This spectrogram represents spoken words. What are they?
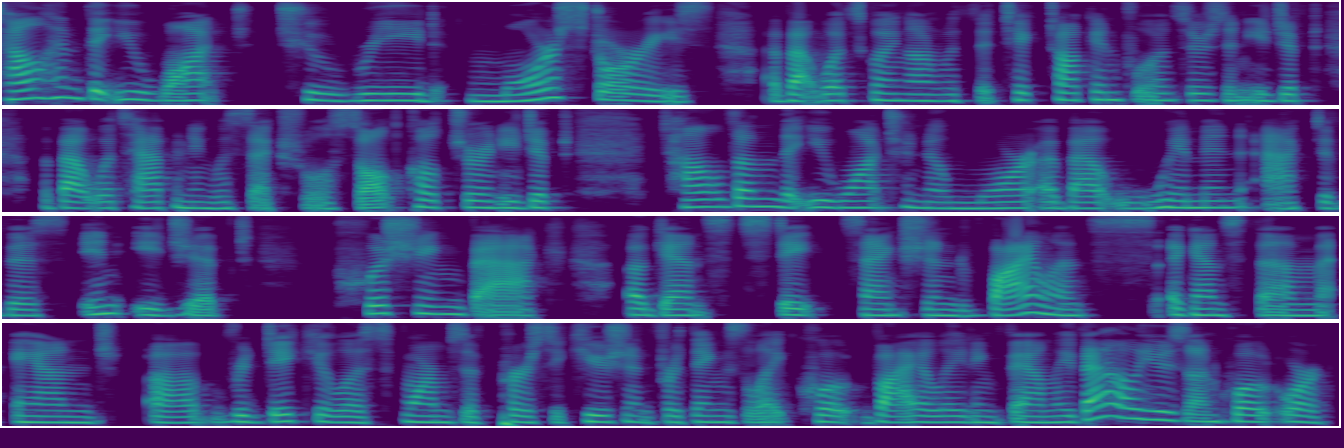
Tell him that you want to read more stories about what's going on with the TikTok influencers in Egypt, about what's happening with sexual assault culture in Egypt. Tell them that you want to know more about women activists in Egypt pushing back against state sanctioned violence against them and uh, ridiculous forms of persecution for things like, quote, violating family values, unquote, or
